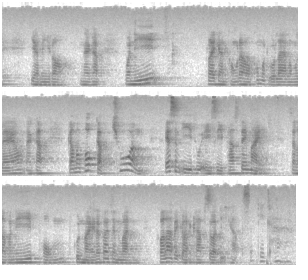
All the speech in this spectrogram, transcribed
ศอย่ามีรอนะครับ วันนี้ รายการของเราก็หมดเวลาลงแล้วนะครับ กลับมาพบกับช่วง SME to AC Plus ได้ใหม่สำหรับวันนี้ผมคุณไหมแล้วก็อาจันวันขอลาไปก่อนครับ สวัสดีครับ สวัสดีค่ะ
